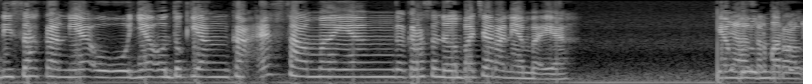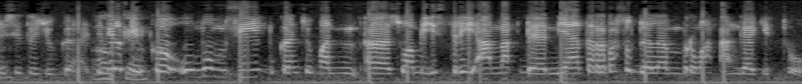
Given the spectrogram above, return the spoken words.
disahkan ya UU-nya untuk yang KS sama yang kekerasan dalam pacaran ya Mbak ya? Yang ya, belum termasuk di situ juga. Jadi Oke. lebih ke umum sih, bukan cuma suami istri, anak dan yang termasuk dalam rumah tangga gitu.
